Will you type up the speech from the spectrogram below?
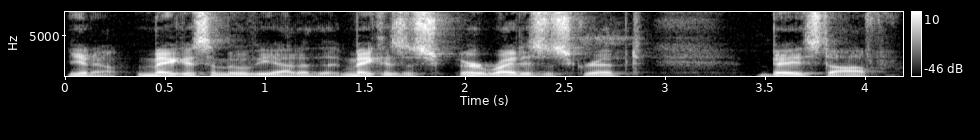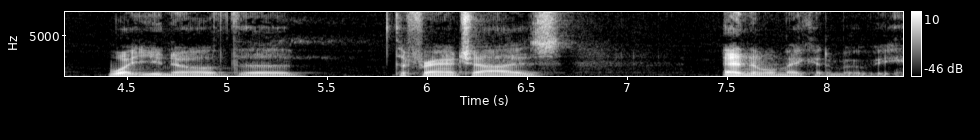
you know, make us a movie out of it, make us a or write us a script based off what you know of the the franchise, and then we'll make it a movie.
